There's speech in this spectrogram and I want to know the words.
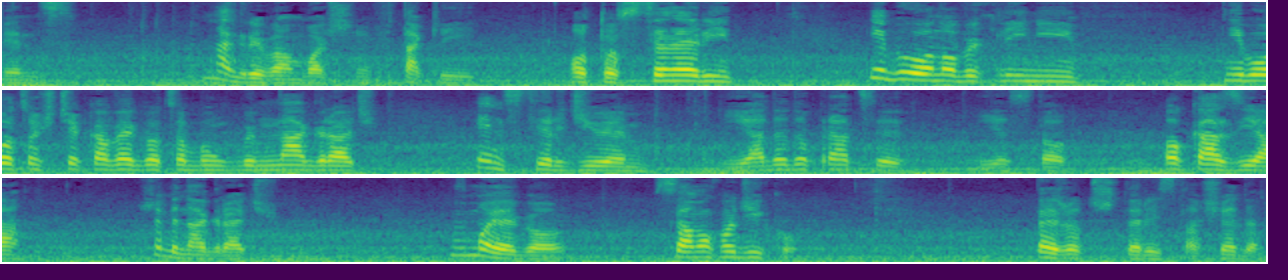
Więc nagrywam właśnie w takiej oto scenerii. Nie było nowych linii, nie było coś ciekawego, co mógłbym nagrać, więc stwierdziłem, jadę do pracy. Jest to okazja, żeby nagrać z mojego samochodziku Peugeot 407.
